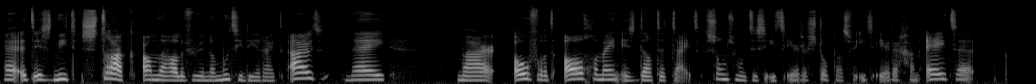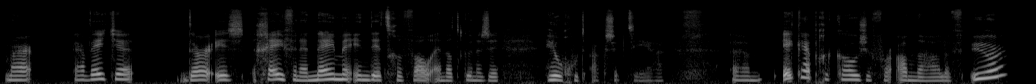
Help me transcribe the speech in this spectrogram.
Hè, het is niet strak anderhalf uur en dan moet hij direct uit. Nee, maar over het algemeen is dat de tijd. Soms moeten ze iets eerder stoppen als we iets eerder gaan eten. Maar ja, weet je, er is geven en nemen in dit geval en dat kunnen ze heel goed accepteren. Ehm, ik heb gekozen voor anderhalf uur.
